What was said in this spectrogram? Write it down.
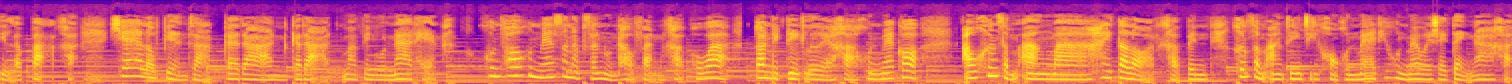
ศิลปะค่ะ แค่เราเปลี่ยนจากกระดานกระดาษมาเป็นบนหน้าแทนค่ะคุณพ่อคุณแม่สนับสนุนเท่าฝันค่ะ เพราะว่าตอนเด็กๆเลยอะค่ะ คุณแม่ก็เอาเครื่องสำอางมาให้ตลอดค่ะ เป็นเครื่องสำอางจริง ๆ ของคุณแม่ที่คุณแม่ไว้ใช้แต่งหน้าค่ะ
